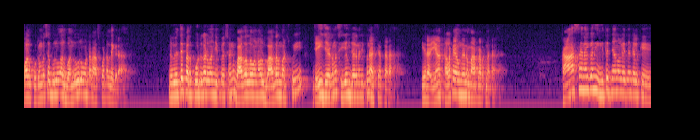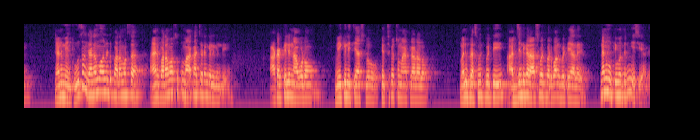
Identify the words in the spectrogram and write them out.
వాళ్ళ కుటుంబ సభ్యులు వాళ్ళ బంధువులు ఉంటారు హాస్పిటల్ దగ్గర. నువ్వు వెళ్తే పెద్ద పోటుగాడు అని చెప్పేసి అని బాధల్లో ఉన్న వాళ్ళు బాధలు మర్చిపోయి జై జగన్ సీఎం జగన్ అని చెప్పి నడిచేస్తారా ఏరా ఏమైనా తలకాయ ఉండని మాట్లాడుతున్నారా? కాస్తైనా కానీ ఇంగిత జ్ఞానం లేదంటే వీళ్ళకి. నేను మేము చూసాం జగన్మోహన్ రెడ్డి పరామర్శ. ఆయన పరామర్శతో మాకు ఆశ్చర్యం కలిగింది. అక్కడికి వెళ్ళి నవ్వడం వీకిలి చేస్తలో పిచ్చ పిచ్చ మాట్లాడాలో మళ్ళీ ప్రెస్ మీట్ పెట్టి అర్జెంటుగా రాష్ట్రపతి పరిపాలన పెట్టేయాలి. నన్ను ముఖ్యమంత్రిని చేసేయాలి.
